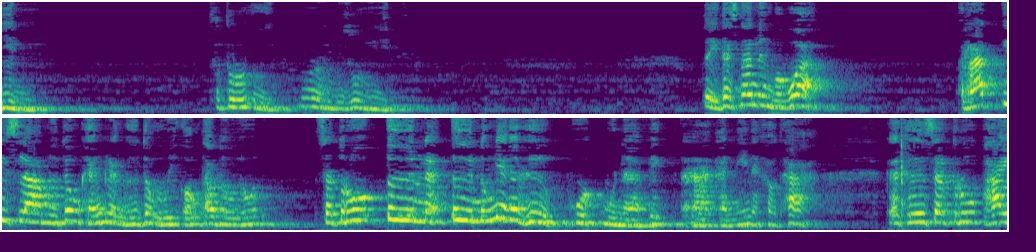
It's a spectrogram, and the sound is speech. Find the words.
ยิน ศัตรูอื่นว่าไปสู้ยินแต่อีกทัศนะหนึ่งบอกว่า รัฐอิสลามนี่ต้องแข็งแกร่งคือต้องมีกองเทัพต้องมีอาศัตรูอื่นน่ะอื่นตรงนี้ก็คือ พวกมุนาฟิกอ่าอันนี้นะเขาท่า ก็คือศัตรูภาย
